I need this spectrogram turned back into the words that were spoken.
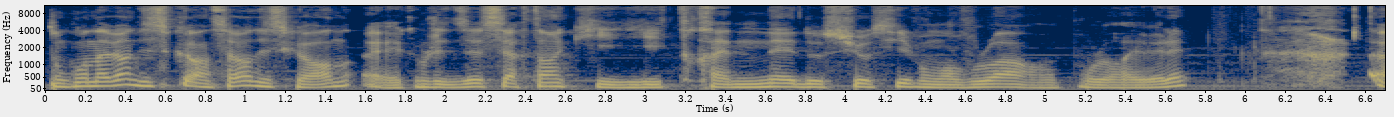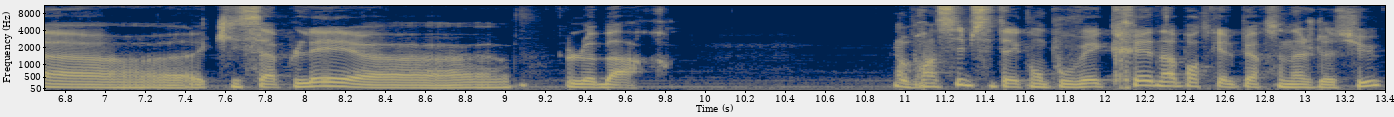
Donc on avait un Discord, un serveur Discord, et comme je disais, certains qui traînaient dessus aussi vont m'en vouloir pour le révéler, euh, qui s'appelait euh, le bar. Le principe, c'était qu'on pouvait créer n'importe quel personnage dessus,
